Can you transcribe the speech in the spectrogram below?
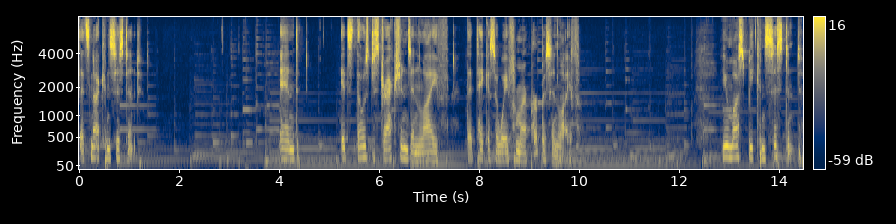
That's not consistent. And it's those distractions in life that take us away from our purpose in life. You must be consistent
